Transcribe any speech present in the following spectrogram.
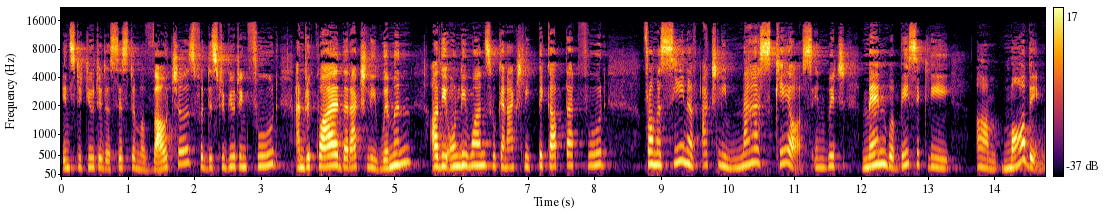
instituted a system of vouchers for distributing food and required that actually women are the only ones who can actually pick up that food from a scene of actually mass chaos in which men were basically um, mobbing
